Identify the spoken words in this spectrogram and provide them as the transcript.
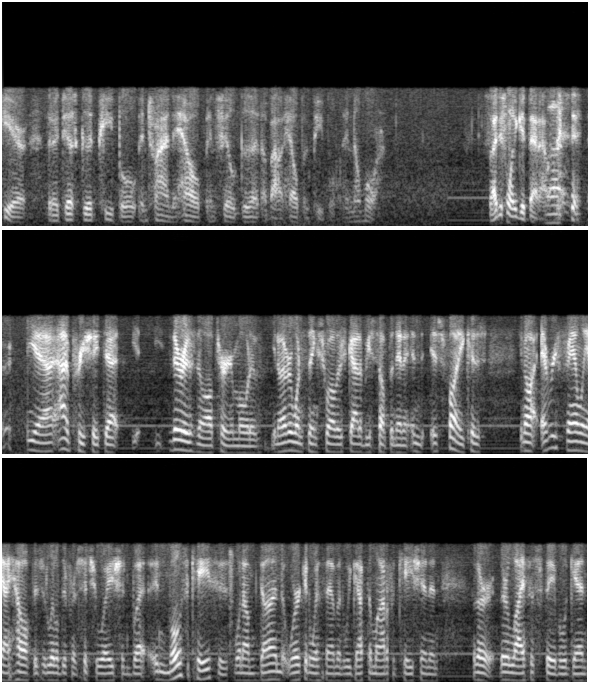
here that are just good people and trying to help and feel good about helping people and no more. So I just want to get that out. Well, yeah, I appreciate that. There is no ulterior motive. You know, everyone thinks, well, there's got to be something in it, and it's funny because, you know, every family I help is a little different situation. But in most cases, when I'm done working with them and we got the modification and their their life is stable again,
